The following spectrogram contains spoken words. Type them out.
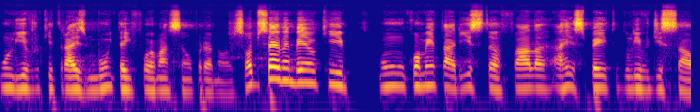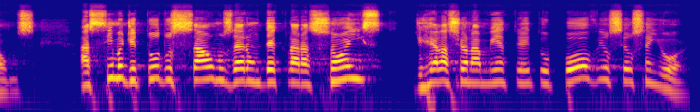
um livro que traz muita informação para nós. Observem bem o que um comentarista fala a respeito do livro de Salmos. Acima de tudo, os salmos eram declarações de relacionamento entre o povo e o seu Senhor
